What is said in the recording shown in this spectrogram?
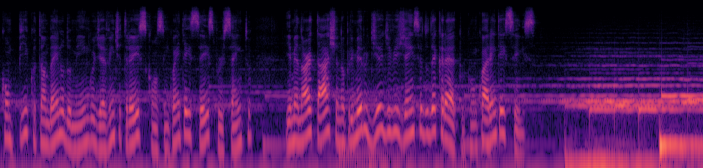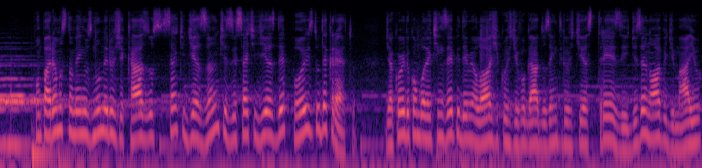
com pico também no domingo, dia 23, com 56%, e menor taxa no primeiro dia de vigência do decreto, com 46%. Comparamos também os números de casos sete dias antes e sete dias depois do decreto. De acordo com boletins epidemiológicos divulgados entre os dias 13 e 19 de maio,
